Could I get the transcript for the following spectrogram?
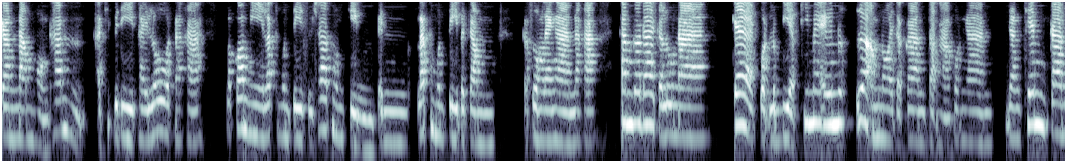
การนำของท่านอธิบดีไพโรจน์นะคะ แล้วก็มีรัฐมนตรีสุชาติพรหมกลิ่นเป็นรัฐมนตรีประจำกระทรวงแรงงานนะคะ ท่านก็ได้กรุณา แก้กฎระเบียบที่ไม่เอื้ออำนวยต่อการจัดหาคนงาน อย่างเช่น การ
